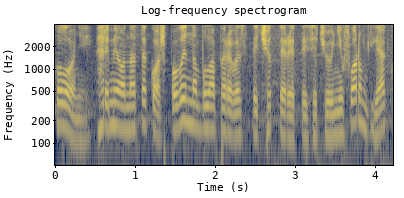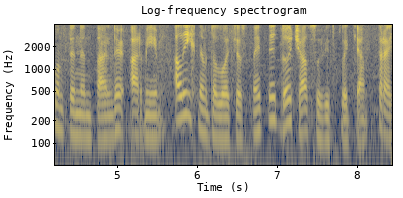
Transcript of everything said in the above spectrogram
колоній. Герміона також повинна була перевести 4 тисячі уніформ для континентальної армії, але їх не вдалося знайти до часу відплиття. 3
